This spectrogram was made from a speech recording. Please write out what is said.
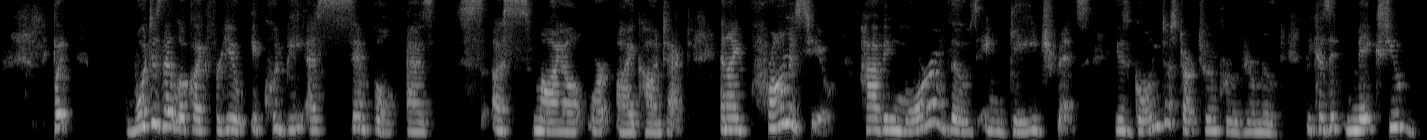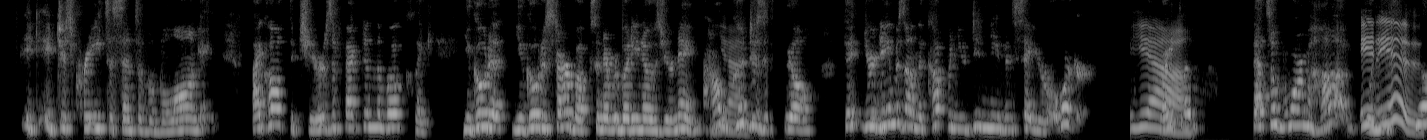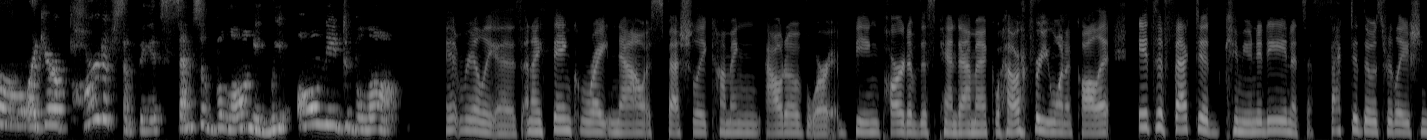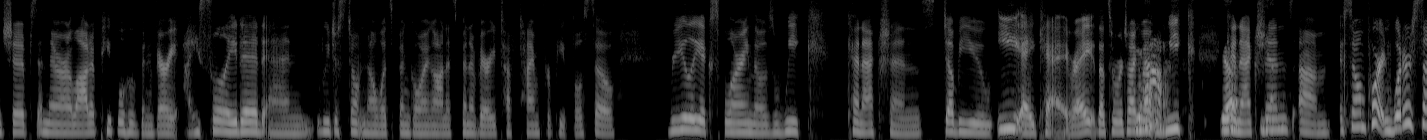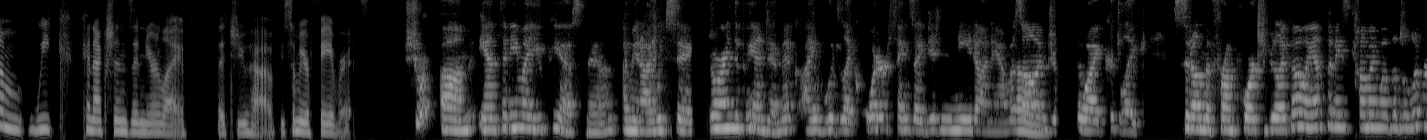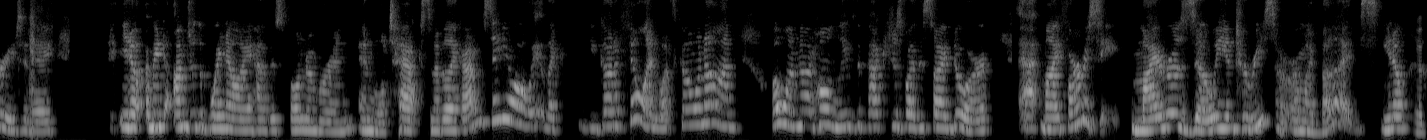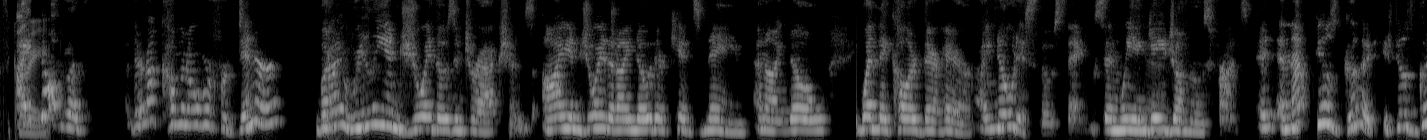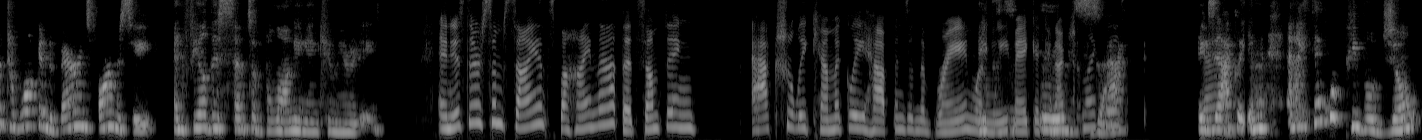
but what does that look like for you? It could be as simple as a smile or eye contact. And I promise you, having more of those engagements is going to start to improve your mood because it makes you it, it just creates a sense of a belonging. I call it the cheers effect in the book. Like you go to you go to Starbucks and everybody knows your name. How yes. good does it feel that your name is on the cup and you didn't even say your order? Yeah. Right? Like, that's a warm hug. It is. like you're a part of something. It's sense of belonging. We all need to belong. It really is. And I think right now, especially coming out of or being part of this pandemic, however you want to call it, it's affected community and it's affected those relationships. And there are a lot of people who've been very isolated and we just don't know what's been going on. It's been a very tough time for people. So, really exploring those weak connections w e a k right that's what we're talking yeah. about weak connections um is so important what are some weak connections in your life that you have some of your favorites Sure. Um, Anthony, my UPS man. I mean, I would say during the pandemic, I would like order things I didn't need on Amazon oh. just so I could like sit on the front porch and be like, oh, Anthony's coming with a delivery today. You know, I mean, I'm to the point now I have his phone number and, and we'll text and I'll be like, I'm seeing you all wait, like you got to fill in what's going on. Oh, I'm not home. Leave the packages by the side door at my pharmacy. Myra, Zoe, and Teresa are my buds. You know, that's great. I don't like they're not coming over for dinner but I really enjoy those interactions. I enjoy that I know their kid's name and I know when they colored their hair. I notice those things and we engage yeah. on those fronts. And, and that feels good. It feels good to walk into Barron's Pharmacy and feel this sense of belonging and community. And is there some science behind that? That something actually chemically happens in the brain when it's, we make a connection exactly. like that? Exactly. Yeah. And, and I think what people don't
